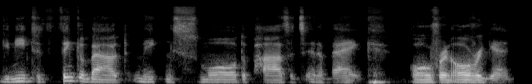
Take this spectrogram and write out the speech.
you need to think about making small deposits in a bank over and over again.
